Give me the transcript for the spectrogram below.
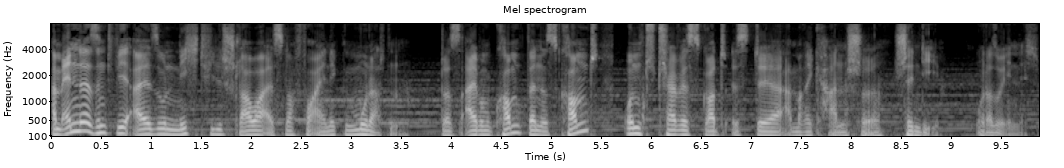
Am Ende sind wir also nicht viel schlauer als noch vor einigen Monaten. Das Album kommt, wenn es kommt, und Travis Scott ist der amerikanische Shindy oder so ähnlich.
